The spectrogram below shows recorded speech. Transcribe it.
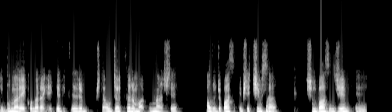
E, bunlara ek olarak eklediklerim, işte alacaklarım var. Bunlar işte az önce bahsettiğim işte Çimsa. Şimdi bahsedeceğim e,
